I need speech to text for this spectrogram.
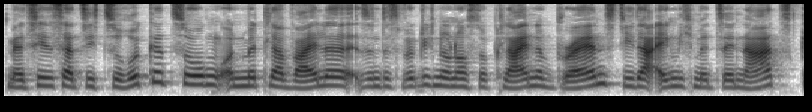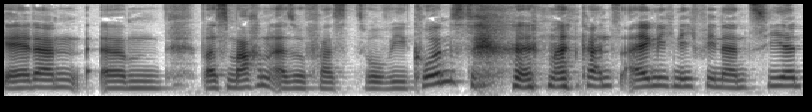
Mercedes hat sich zurückgezogen und mittlerweile sind es wirklich nur noch so kleine Brands, die da eigentlich mit Senatsgeldern ähm, was machen, also fast so wie Kunst. Man kann es eigentlich nicht finanzieren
